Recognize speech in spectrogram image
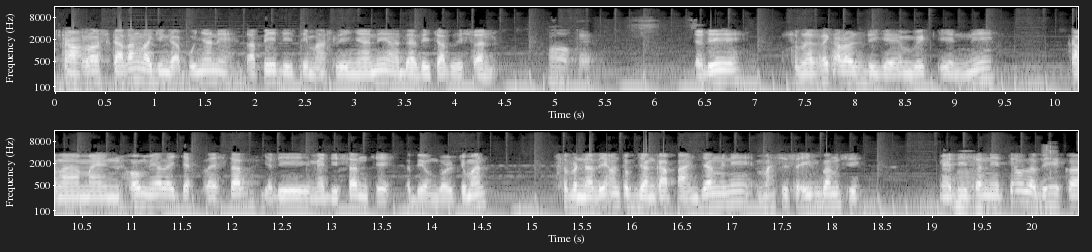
Kalau sekarang lagi nggak punya nih, tapi di tim aslinya nih ada Richard Lison. oh, Oke. Jadi sebenarnya kalau di game week ini karena main home ya Le- Leicester jadi Madison sih lebih unggul. Cuman sebenarnya untuk jangka panjang ini masih seimbang sih. Madison itu lebih ke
